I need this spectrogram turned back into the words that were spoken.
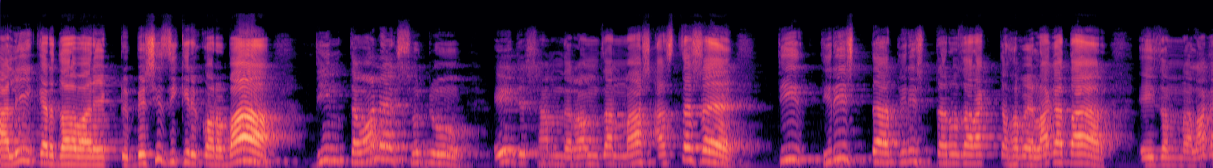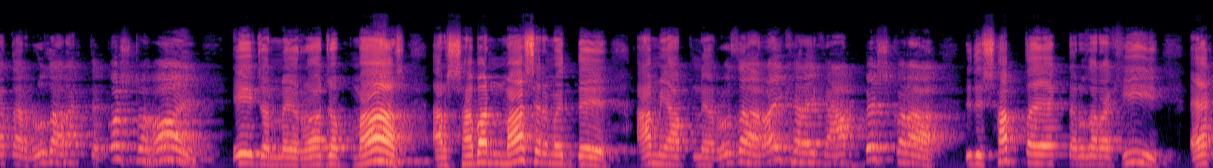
মালিকের দরবারে একটু বেশি জিকির করবা। দিনটা অনেক ছোট, এই যে সামনে রমজান মাস আসতেছে তিরিশটা তিরিশটা রোজা রাখতে হবে লাগাতার এই জন্য লাগাতার রোজা রাখতে কষ্ট হয়। এই জন্য রজব মাস আর সাবান মাসের মধ্যে আমি আপনি রোজা রাইখা রাইখা আভ্যেস করা যদি সপ্তাহে একটা রোজা রাখি, এক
